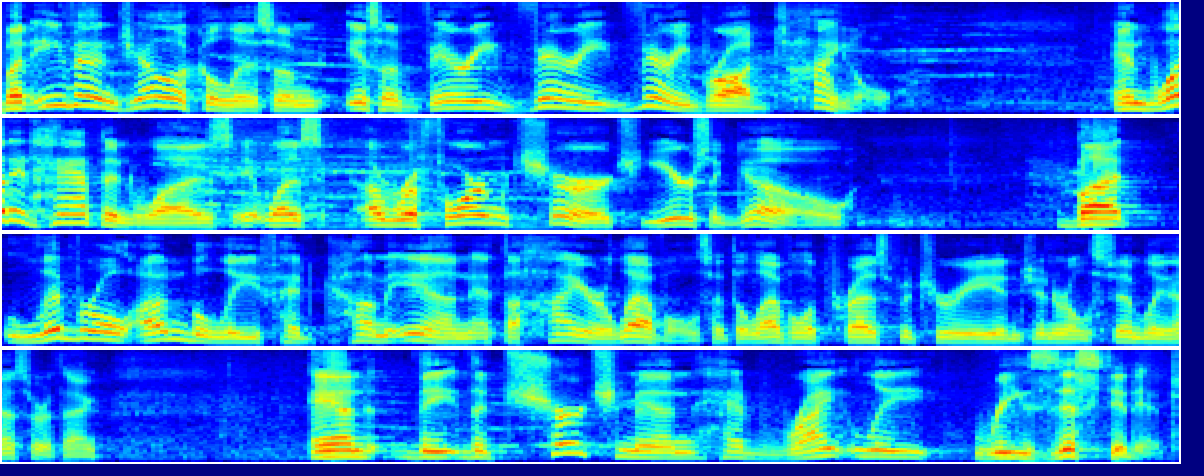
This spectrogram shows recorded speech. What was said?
But evangelicalism is a very, very, very broad title. And what had happened was it was a Reformed church years ago, but liberal unbelief had come in at the higher levels, at the level of presbytery and general assembly and that sort of thing. And the, the churchmen had rightly resisted it.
